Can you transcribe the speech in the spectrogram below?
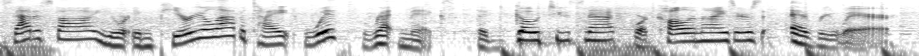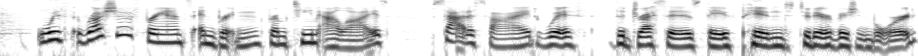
Satisfy your imperial appetite with RET Mix, the go to snack for colonizers everywhere. With Russia, France, and Britain from Team Allies satisfied with the dresses they've pinned to their vision board,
